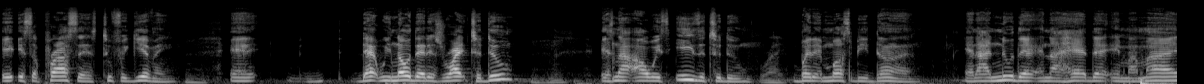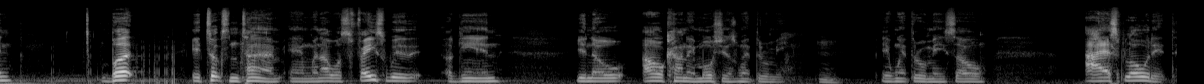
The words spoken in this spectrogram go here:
It, it's a process to forgiving, mm-hmm. and that we know that it's right to do. Mm-hmm. It's not always easy to do, right. but it must be done. And I knew that, and I had that in my mind, but it took some time. And when I was faced with it again, you know, all kind of emotions went through me. Mm. It went through me, so I exploded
